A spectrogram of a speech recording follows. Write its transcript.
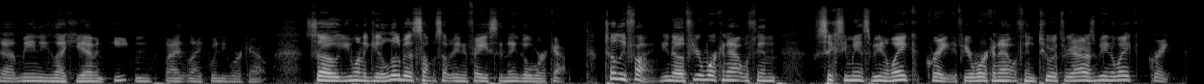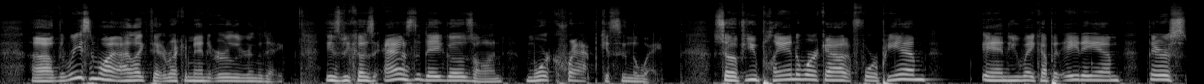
Uh, meaning like you haven't eaten by like when you work out. So you want to get a little bit of something, something in your face and then go work out. Totally fine. You know, if you're working out within 60 minutes of being awake, great. If you're working out within two or three hours of being awake, great. Uh, the reason why I like to recommend earlier in the day is because as the day goes on, more crap gets in the way. So if you plan to work out at 4 p.m., and you wake up at 8 a.m., there's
